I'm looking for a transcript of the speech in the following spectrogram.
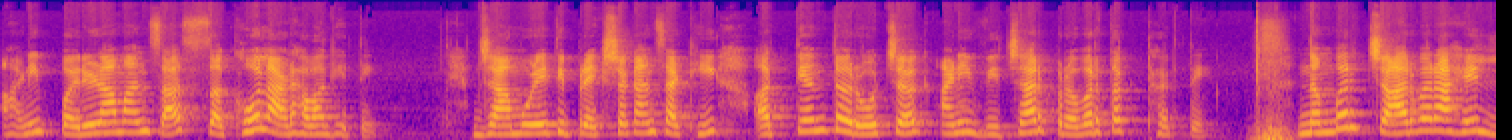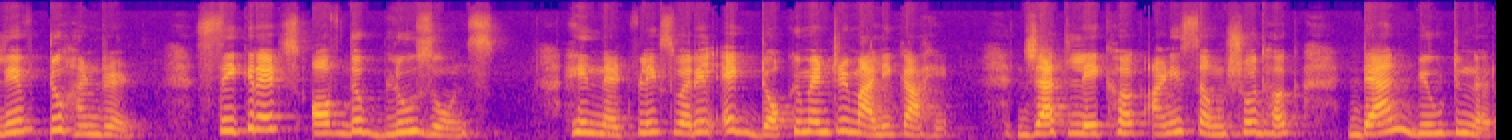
आणि परिणामांचा सखोल आढावा घेते. ज्यामुळे ती प्रेक्षकांसाठी अत्यंत रोचक आणि विचार प्रवर्तक ठरते. नंबर चारवर आहे live to hundred secrets of the blue zones. ही नेटफ्लिक्सवरील एक डॉक्युमेंटरी मालिका आहे ज्यात लेखक आणि संशोधक डॅन ब्युटनर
